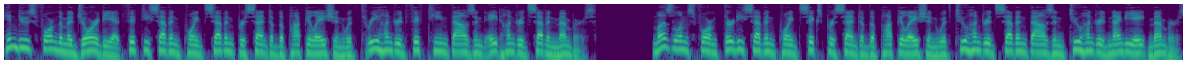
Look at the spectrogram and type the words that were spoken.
Hindus form the majority at 57.7% of the population with 315,807 members. Muslims form 37.6% of the population with 207,298 members.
